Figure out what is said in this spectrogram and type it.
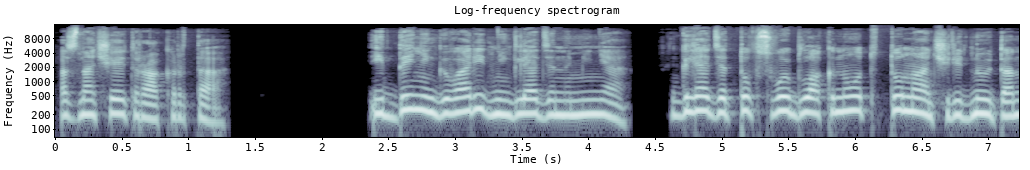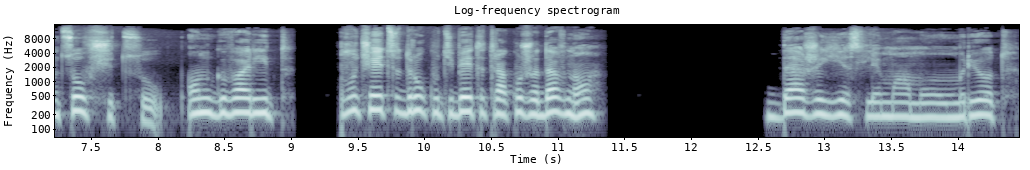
означает рак рта. И Дэнни говорит, не глядя на меня, глядя то в свой блокнот, то на очередную танцовщицу. Он говорит: "Получается, друг, у тебя этот рак уже давно". Даже если мама умрет,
